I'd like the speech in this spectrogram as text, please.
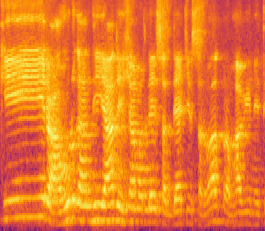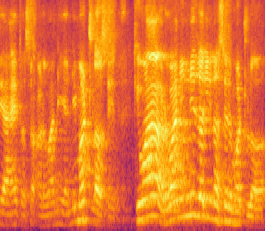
की राहुल गांधी या देशामधले सध्याचे सर्वात प्रभावी नेते आहेत असं अडवाणी यांनी म्हटलं असेल. किंवा अडवाणींनी जरी नसेल म्हटलं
